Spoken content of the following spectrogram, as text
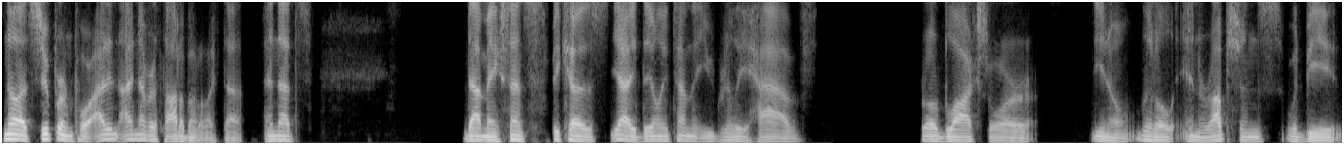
No, it's super important. I didn't, I never thought about it like that. And that's, that makes sense because, yeah, the only time that you'd really have roadblocks or you know little interruptions would be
